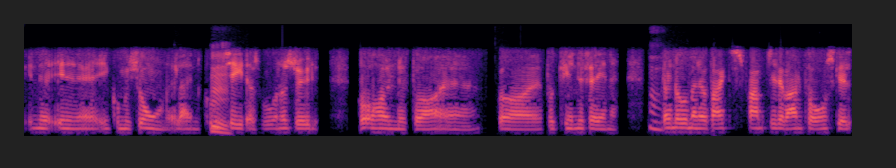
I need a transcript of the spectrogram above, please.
en, en, en kommission, eller en komité, mm. der skulle undersøge forholdene for, uh, for, uh, for kvindefagene. Mm. Der nåede man jo faktisk frem til, at der var en forskel.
